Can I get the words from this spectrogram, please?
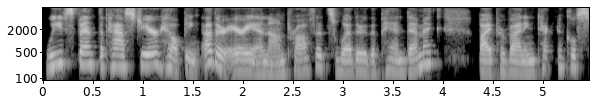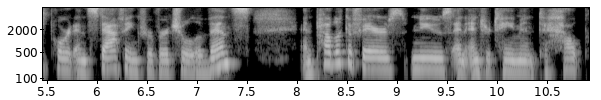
We've spent the past year helping other area nonprofits weather the pandemic by providing technical support and staffing for virtual events and public affairs, news, and entertainment to help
